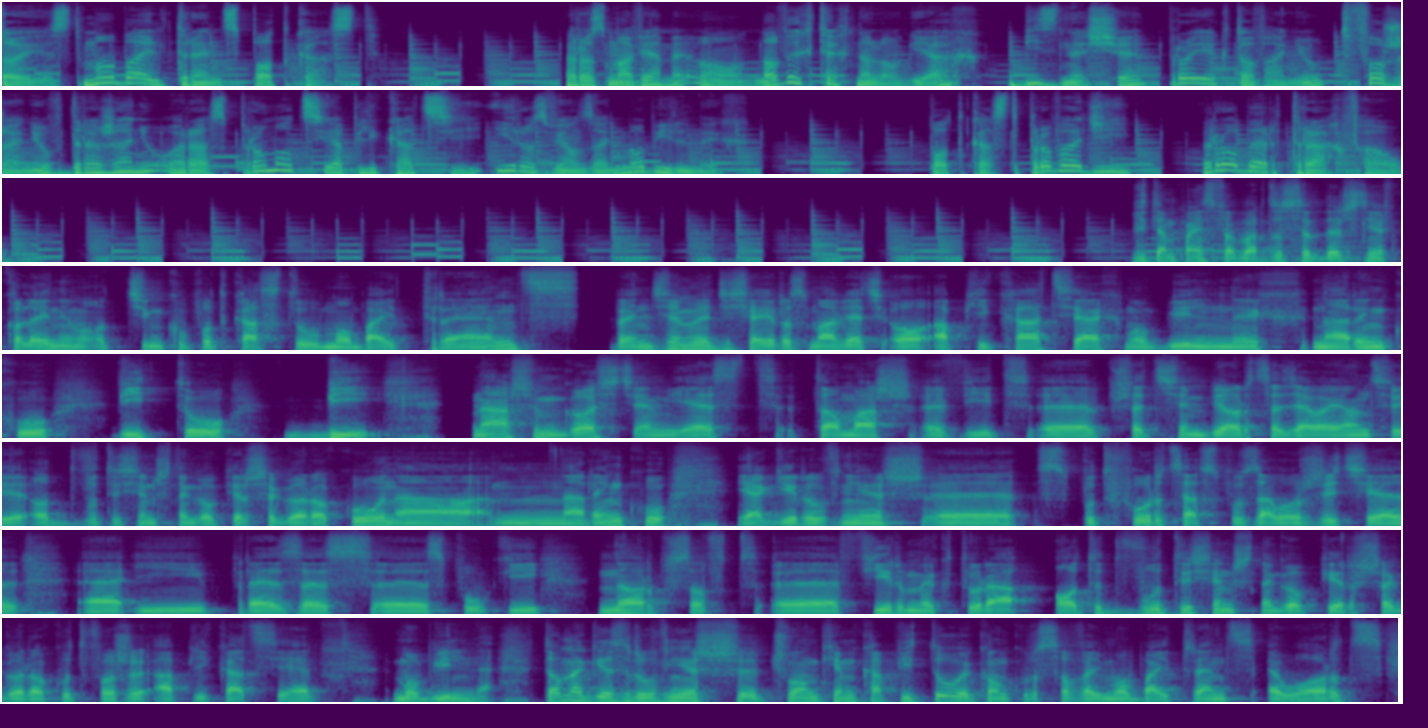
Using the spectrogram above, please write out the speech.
To jest Mobile Trends Podcast. Rozmawiamy o nowych technologiach, biznesie, projektowaniu, tworzeniu, wdrażaniu oraz promocji aplikacji i rozwiązań mobilnych. Podcast prowadzi Robert Rachwał. Witam Państwa bardzo serdecznie w kolejnym odcinku podcastu Mobile Trends. Będziemy dzisiaj rozmawiać o aplikacjach mobilnych na rynku B2B. Naszym gościem jest Tomasz Wit, e, przedsiębiorca działający od 2001 roku na, na rynku, jak i również e, współtwórca, współzałożyciel e, i prezes spółki Norbsoft, firmy, która od 2001 roku tworzy aplikacje mobilne. Tomek jest również członkiem kapituły konkursowej Mobile Trends Awards.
